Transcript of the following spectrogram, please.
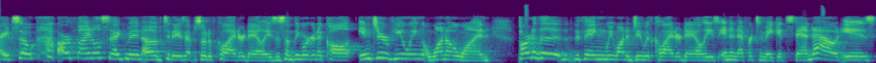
Right, so our final segment of today's episode of Collider Dailies is something we're going to call Interviewing 101. Part of the, the thing we want to do with Collider Dailies in an effort to make it stand out is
